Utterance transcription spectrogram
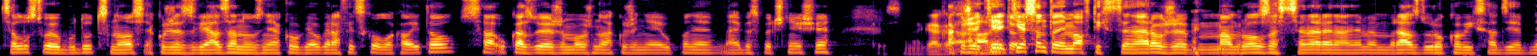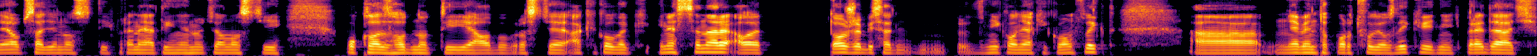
celú svoju budúcnosť akože zviazanú s nejakou geografickou lokalitou sa ukazuje, že možno akože nie je úplne najbezpečnejšie. Akože tie, to... tiež som to nemal v tých scenároch, že mám rôzne scenáre na neviem, rast úrokových sadzieb, neobsadenosť tých prenajatých nehnuteľností, pokles hodnoty alebo proste akékoľvek iné scenáre, ale to, že by sa vznikol nejaký konflikt a neviem to portfólio zlikvidniť, predať,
